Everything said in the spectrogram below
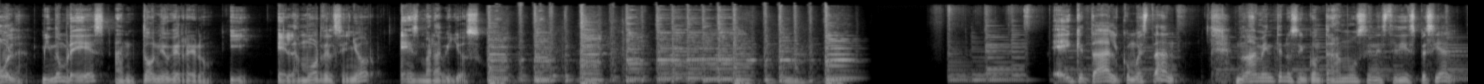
Hola, mi nombre es Antonio Guerrero y el amor del Señor es maravilloso. Hey, ¿qué tal? ¿Cómo están? Nuevamente nos encontramos en este día especial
